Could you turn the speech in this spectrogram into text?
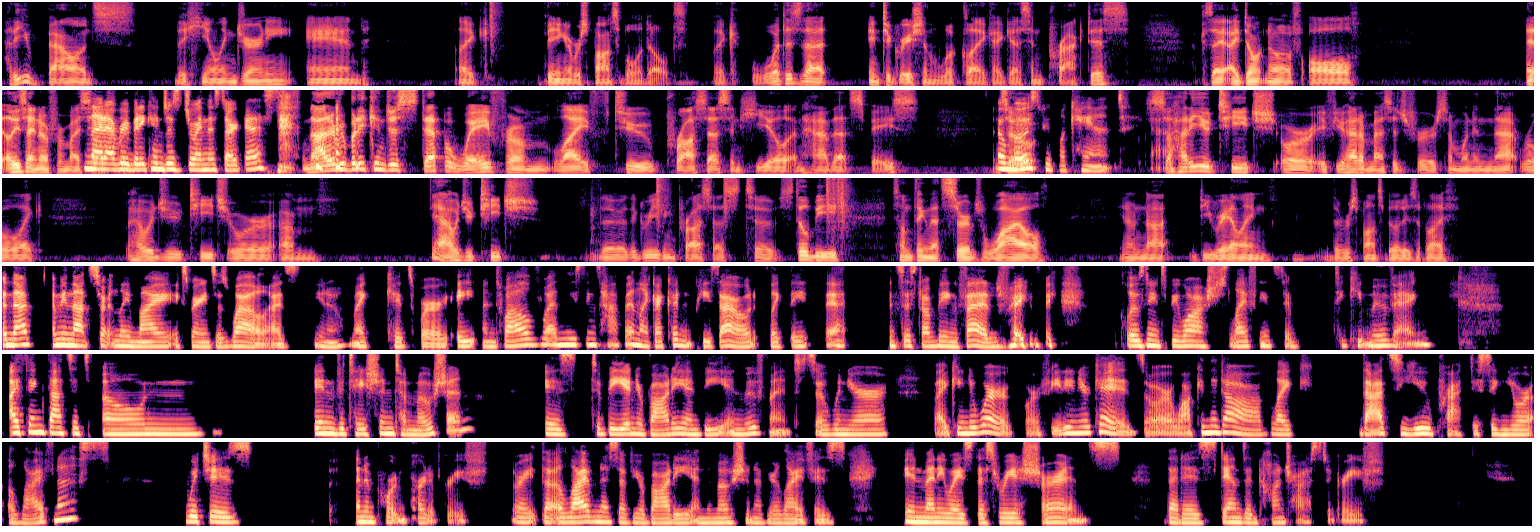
how do you balance the healing journey and like being a responsible adult like what does that integration look like i guess in practice because I, I don't know if all At least I know for myself. Not everybody like, can just join the circus. not everybody can just step away from life to process and heal and have that space. And oh, so, most people can't. Yeah. So, how do you teach, or if you had a message for someone in that role, like how would you teach, or um, yeah, how would you teach the the grieving process to still be something that serves while you know not derailing the responsibilities of life? and that i mean that's certainly my experience as well as you know my kids were 8 and 12 when these things happened. like i couldn't peace out like they they insist on being fed, right? Like clothes need to be washed, life needs to to keep moving. I think that's its own invitation to motion is to be in your body and be in movement. So when you're biking to work or feeding your kids or walking the dog, like that's you practicing your aliveness, which is an important part of grief right? The aliveness of your body and the motion of your life is in many ways this reassurance that is stands in contrast to grief.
